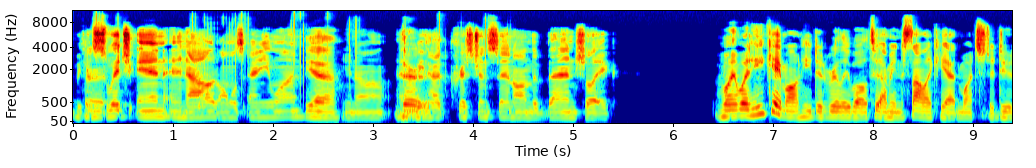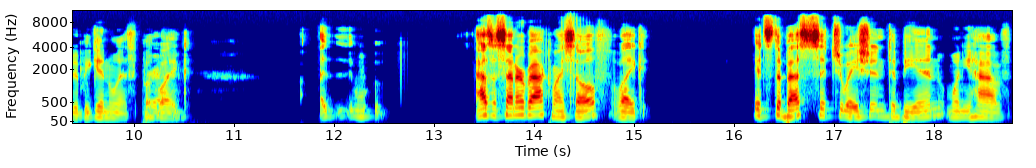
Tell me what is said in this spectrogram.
we can They're- switch in and out almost anyone. Yeah. You know, and They're- we had Christensen on the bench. Like When when he came on, he did really well too. I mean, it's not like he had much to do to begin with, but Yeah. like as a center back myself, like it's the best situation to be in when you have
